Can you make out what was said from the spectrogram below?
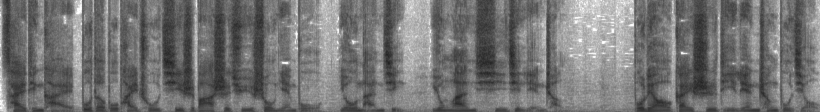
蔡廷锴不得不派出七十八师区寿年部由南靖、永安西进连城，不料该师抵连城不久，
